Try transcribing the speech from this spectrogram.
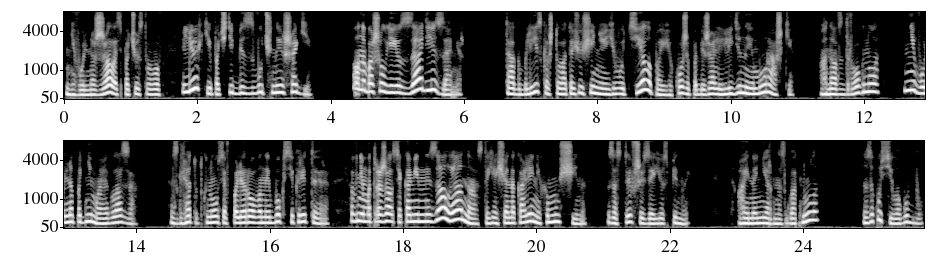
невольно сжалась, почувствовав легкие, почти беззвучные шаги. Он обошел ее сзади и замер. Так близко, что от ощущения его тела по ее коже побежали ледяные мурашки. Она вздрогнула, невольно поднимая глаза. Взгляд уткнулся в полированный бок секретера. В нем отражался каминный зал и она, стоящая на коленях, и мужчина, застывший за ее спиной. Айна нервно сглотнула, закусила губу.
